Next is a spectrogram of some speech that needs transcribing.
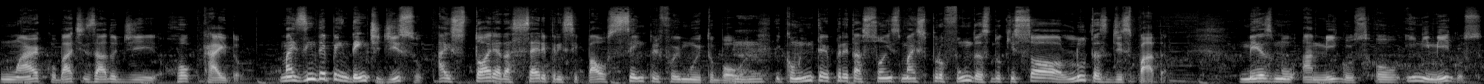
um arco batizado de Hokkaido. Mas independente disso, a história da série principal sempre foi muito boa, uhum. e com interpretações mais profundas do que só lutas de espada. Mesmo amigos ou inimigos,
